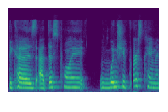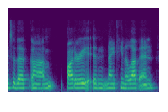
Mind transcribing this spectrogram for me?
because at this point, when she first came into the um, pottery in 1911,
